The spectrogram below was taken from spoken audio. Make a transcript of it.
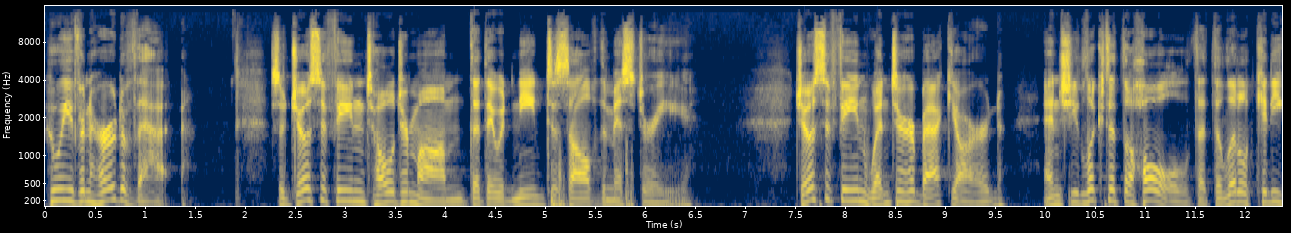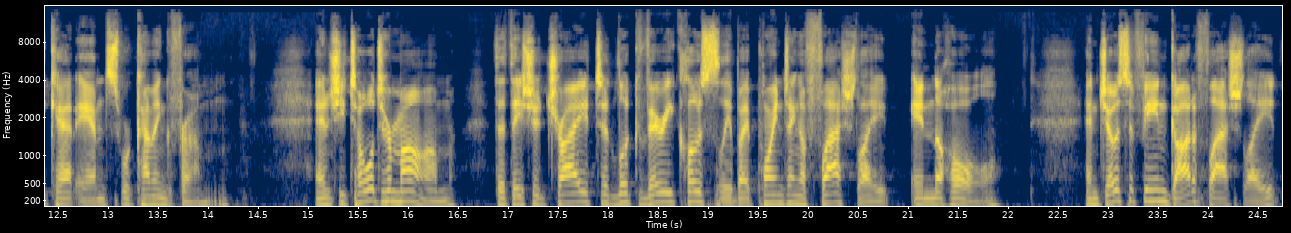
Who even heard of that? So Josephine told her mom that they would need to solve the mystery. Josephine went to her backyard and she looked at the hole that the little kitty cat ants were coming from. And she told her mom that they should try to look very closely by pointing a flashlight in the hole. And Josephine got a flashlight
